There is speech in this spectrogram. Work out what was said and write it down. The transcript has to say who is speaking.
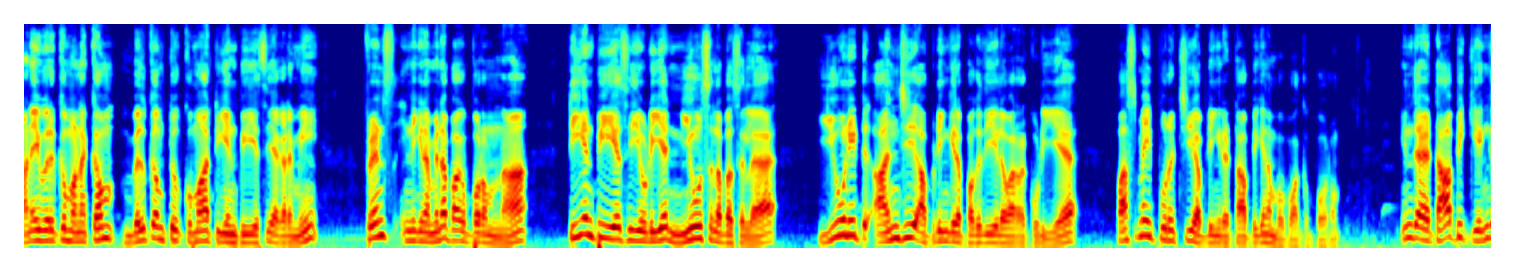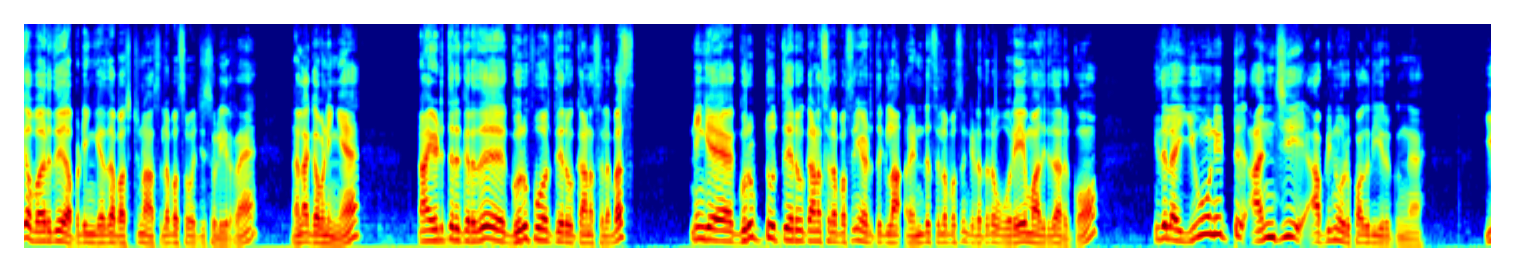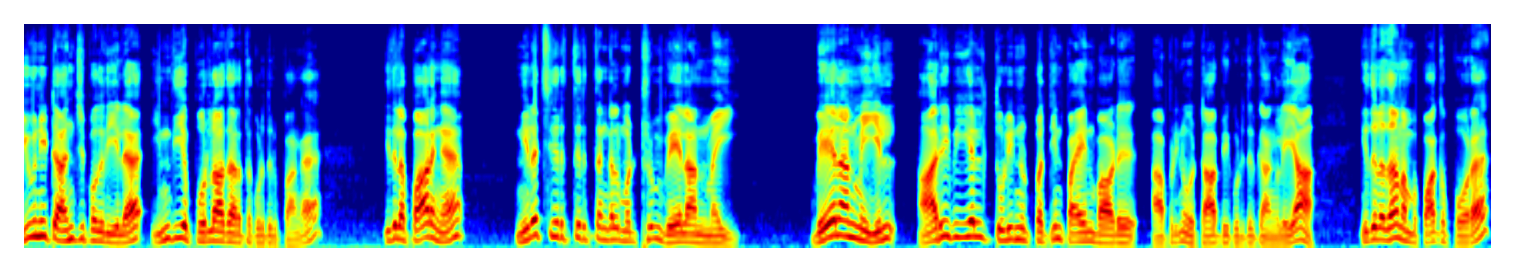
Speaker 1: அனைவருக்கும் வணக்கம். Welcome to Kumar TNPSC academy friends இன்றைக்கி நம்ம என்ன பார்க்க போகிறோம்னா டிஎன்பிஎஸ்சியுடைய நியூ சிலபஸில் யூனிட் அஞ்சு அப்படிங்கிற பகுதியில் வரக்கூடிய பசுமை புரட்சி அப்படிங்கிற டாப்பிக்கை நம்ம பார்க்க போகிறோம் இந்த டாபிக் எங்கே வருது அப்படிங்கிறத ஃபஸ்ட்டு நான் சிலபஸை வச்சு சொல்லிடுறேன். நல்லா கவனிங்க. நான் எடுத்திருக்கிறது குரூப் ஃபோர் தேர்வுக்கான சிலபஸ் நீங்கள் குரூப் டூ தேர்வுக்கான சிலபஸையும் எடுத்துக்கலாம். ரெண்டு சிலபஸும் கிட்டத்தட்ட ஒரே மாதிரி தான் இருக்கும். இதில் யூனிட் அஞ்சு அப்படின்னு ஒரு பகுதி இருக்குங்க. யூனிட் அஞ்சு பகுதியில் இந்திய பொருளாதாரத்தை கொடுத்துருப்பாங்க. இதில் பாருங்கள் நிலச்சீர்திருத்தங்கள் மற்றும் வேளாண்மை. வேளாண்மையில் அறிவியல் தொழில்நுட்பத்தின் பயன்பாடு அப்படின்னு ஒரு டாபிக் கொடுத்துருக்காங்க இல்லையா? இதில் தான் நம்ம பார்க்க போகிற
